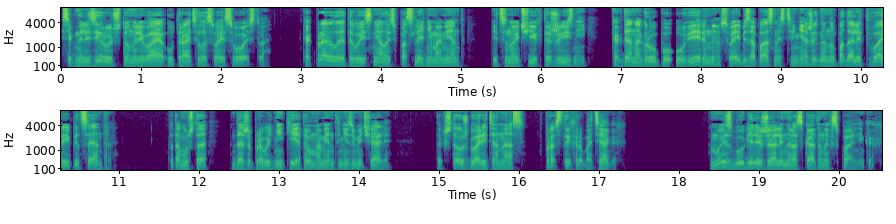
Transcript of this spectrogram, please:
сигнализирует, что нулевая утратила свои свойства. Как правило, это выяснялось в последний момент и ценой чьих-то жизней, когда на группу, уверенную в своей безопасности, неожиданно нападали твари эпицентра. Потому что даже проводники этого момента не замечали. Так что уж говорить о нас, простых работягах. Мы с Буги лежали на раскатанных спальниках.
